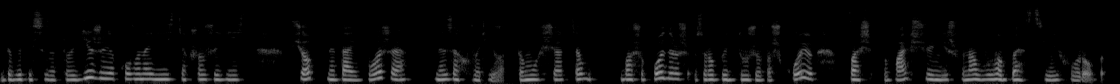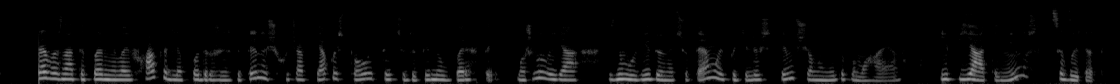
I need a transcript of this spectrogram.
дивитися за тою їжею, яку вона їсть, якщо вже їсть, щоб, не дай Боже, не захворіла. Тому що це вашу подорож зробить дуже важкою, важ, важчою, ніж вона була без цієї хвороби. Треба знати певні лайфхаки для подорожей з дитиною, щоб хоча б якось спробувати цю дитину вберегти. Можливо, я зніму відео на цю тему і поділюся тим, що мені допомагає. І п'ятий мінус це витрати.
